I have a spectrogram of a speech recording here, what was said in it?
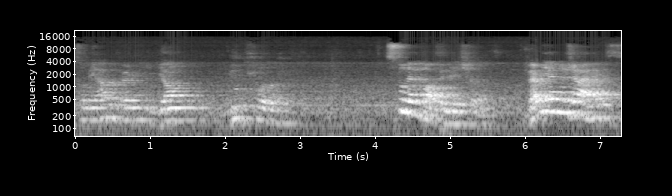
So we have a very young, youthful student population, very energized,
